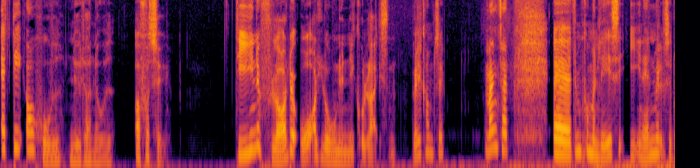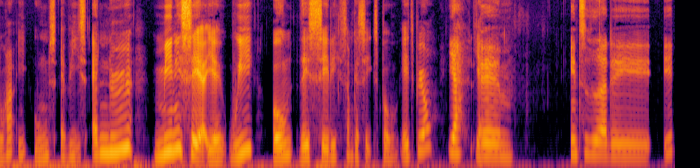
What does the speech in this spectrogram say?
at det overhovedet nytter noget at forsøge. Dine flotte ord, Lone Nikolajsen. Velkommen til. Mange tak. Uh, dem kunne man læse i en anmeldelse, du har i ugens avis af den nye miniserie We Own This City, som kan ses på HBO. Ja, ja. Øh, Indtil videre er det et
